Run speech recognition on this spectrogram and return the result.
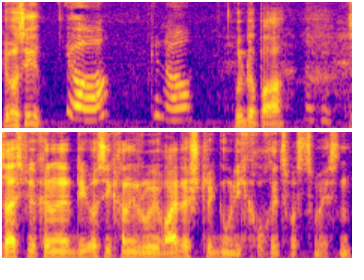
Gell, Ossi? Ja, genau. Wunderbar. Das heißt, wir können, die Ossi kann in Ruhe weiter stricken und ich koche jetzt was zum Essen.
